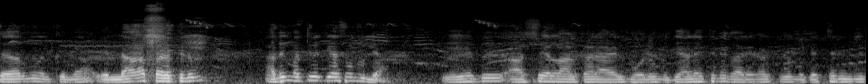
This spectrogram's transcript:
ചേർന്ന് നിൽക്കുന്ന എല്ലാ തരത്തിലും അതിൽ മറ്റു വ്യത്യാസമൊന്നുമില്ല. ഏത് ആശയമുള്ള ആൾക്കാരായാലും പോലും വിദ്യാലയത്തിന്റെ കാര്യങ്ങൾക്ക് മികച്ച രീതിയിൽ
